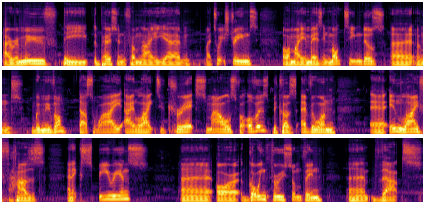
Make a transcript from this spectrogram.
I remove the, the person from my um, my Twitch streams or my amazing mod team does, uh, and we move on. That's why I like to create smiles for others because everyone uh, in life has an experience uh, or going through something uh, that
